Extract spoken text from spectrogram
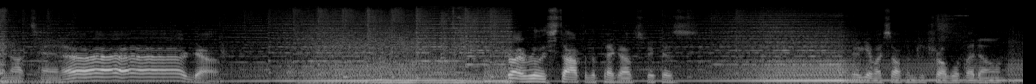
and not 10. Uh, go. Probably really stop for the pickups because I'm going to get myself into trouble if I don't.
